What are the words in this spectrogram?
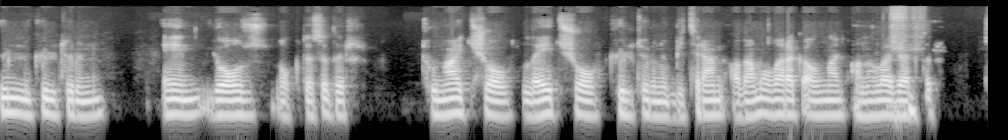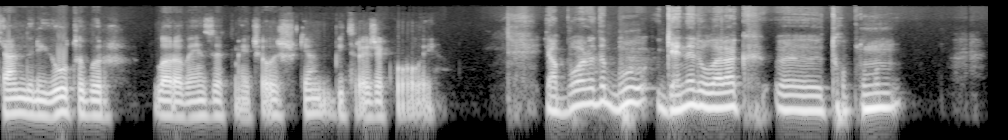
ünlü kültürünün en yoz noktasıdır. Tonight Show, Late Show kültürünü bitiren adam olarak anılacaktır. kendini YouTuber'lara benzetmeye çalışırken bitirecek bu olayı. Ya bu arada bu genel olarak e, toplumun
